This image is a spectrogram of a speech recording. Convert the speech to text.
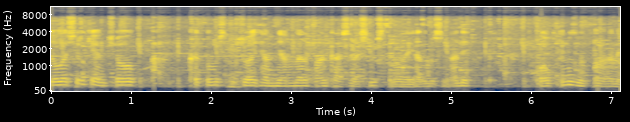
dolaşırken çok katılmıştım. Joy yamyamlara falan karşılaşmıştım. Ona yazmıştım. Hadi korktunuz mu falan hani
